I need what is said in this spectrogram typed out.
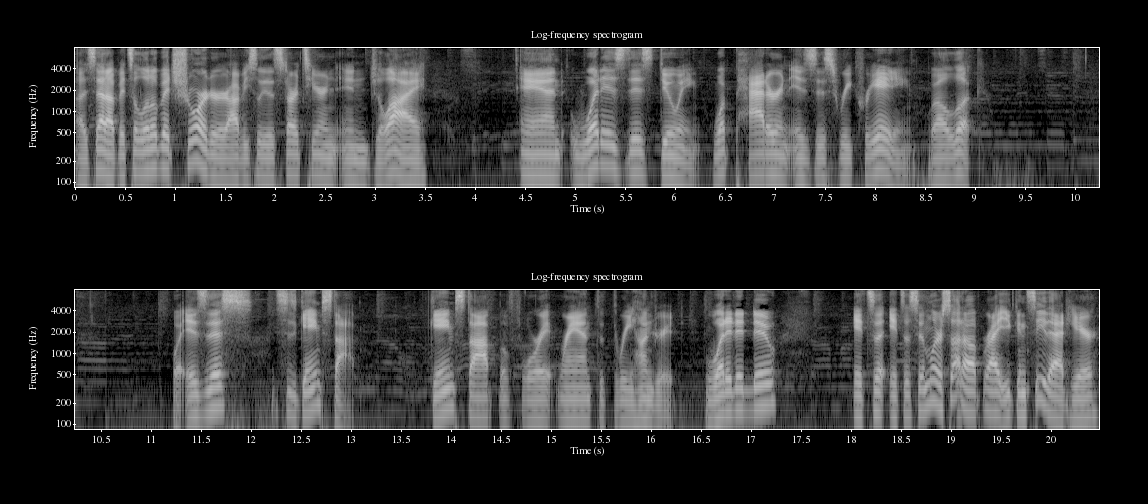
uh, setup. It's a little bit shorter. Obviously, it starts here in, in July. And what is this doing? What pattern is this recreating? Well, look. What is this? This is GameStop. GameStop before it ran to 300. What did it do? It's a it's a similar setup, right? You can see that here.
